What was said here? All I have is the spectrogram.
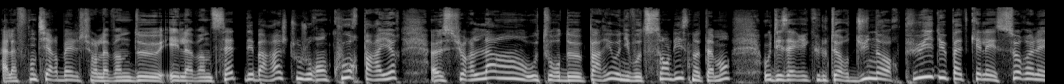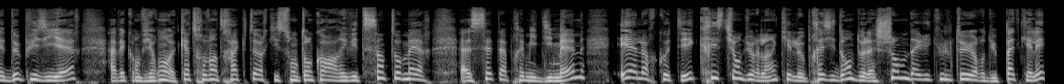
à la frontière belge sur la 22 et la 27. Des barrages toujours en cours par ailleurs euh, sur l'A1 autour de Paris, au niveau de Senlis notamment, où des agriculteurs du Nord puis du Pas-de-Calais se relaient depuis hier, avec environ 80 tracteurs qui sont encore arrivés de Saint-Omer euh, cet après-midi même. Et à leur côté, Christian Durlin, qui est le président de la Chambre d'agriculture du Pas-de-Calais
